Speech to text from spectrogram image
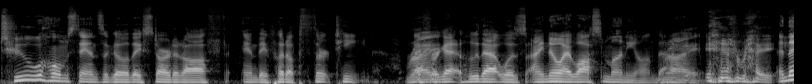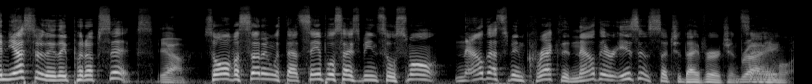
two homestands ago, they started off and they put up 13. I forget who that was. I know I lost money on that. Right, right. And then yesterday, they put up six. yeah. So all of a sudden, with that sample size being so small, now that's been corrected. Now there isn't such a divergence anymore.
